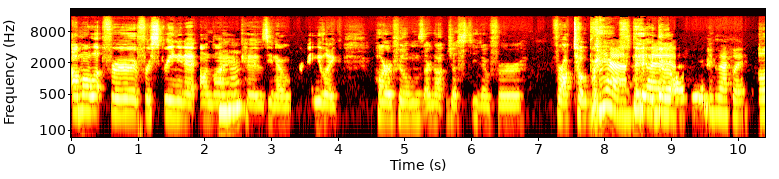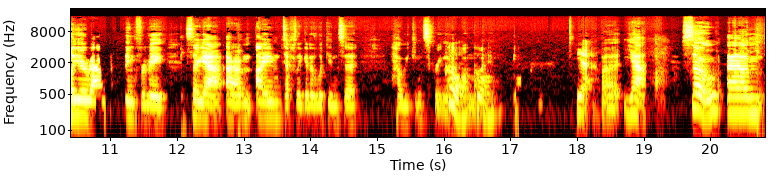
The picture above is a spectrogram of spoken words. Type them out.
I'm all up for for screening it online because you know, for me, like horror films are not just you know for for October. yeah, yeah, they're yeah, all, exactly. all year round thing for me. So yeah, um, I'm definitely gonna look into how we can screen that online. cool. Yeah. But yeah, so um,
